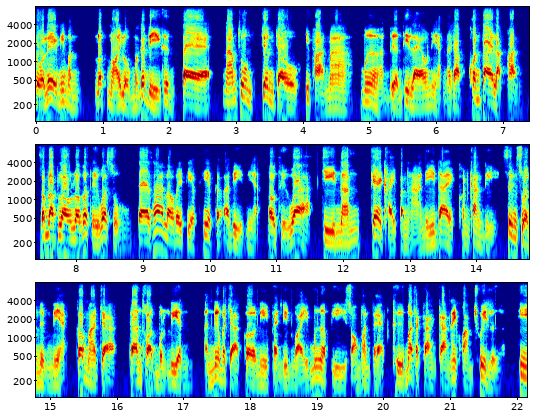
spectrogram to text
ตัวเลขนี่มันลดน้อยลงมันก็ดีขึ้น แต่น้ำท่วมเจิ้งเจาที่ผ่านมาเมื่อเดือนที่แล้วเนี่ยนะครับคนตายหลักพันสำหรับเราเราก็ถือว่าสูง แต่ถ้าเราไปเปรียบเทียบกับอดีตเนี่ยเราถือว่าจีนนั้นแก้ไขปัญหานี้ได้ค่อนข้างดี ซึ่งส่วนหนึ่งเนี่ยก็มาจากการถอดบทเรียน อันเนื่องมาจากกรณีแผ่นดินไหวเมื่อปี 2008 คือมาตรการการให้ความช่วยเหลือ ที่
